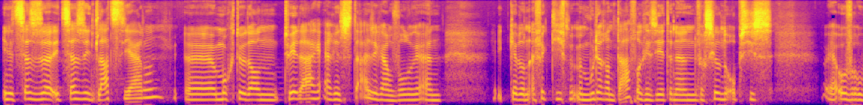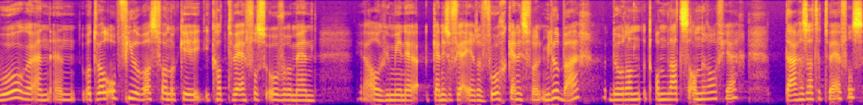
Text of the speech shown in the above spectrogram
in, het zesde, het zesde, in het laatste jaar dan, eh, mochten we dan twee dagen ergens stage gaan volgen. En ik heb dan effectief met mijn moeder aan tafel gezeten en verschillende opties ja, overwogen. En, en wat wel opviel was van, oké, ik had twijfels over mijn ja, algemene kennis, of ja, eerder voorkennis van het middelbaar, door dan het laatste anderhalf jaar. Daar zaten twijfels.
